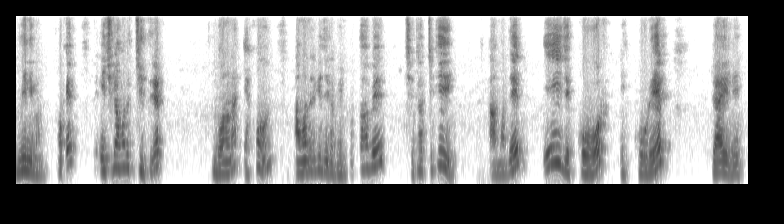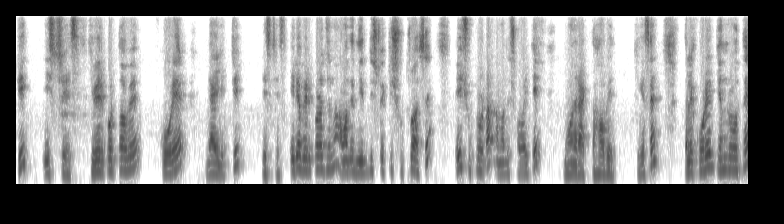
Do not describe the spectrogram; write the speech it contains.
মিনিমাম ওকে এই ছিল আমাদের চিত্রের বর্ণনা এখন আমাদেরকে যেটা বের করতে হবে, সেটা হচ্ছে কি? আমাদের এই যে কোর, এই কোরের ডাইলেকট্রিক স্ট্রেস কি বের করতে হবে? কোরের ডাইলেকট্রিক স্ট্রেস এটা বের করার জন্য আমাদের নির্দিষ্ট একটি সূত্র আছে। এই সূত্রটা আমাদের সবাইকে মনে রাখতে হবে, ঠিক আছে? তাহলে কোরের কেন্দ্র হতে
